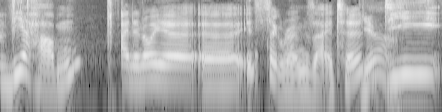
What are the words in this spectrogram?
Wir haben eine neue äh, Instagram-Seite, ja. die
